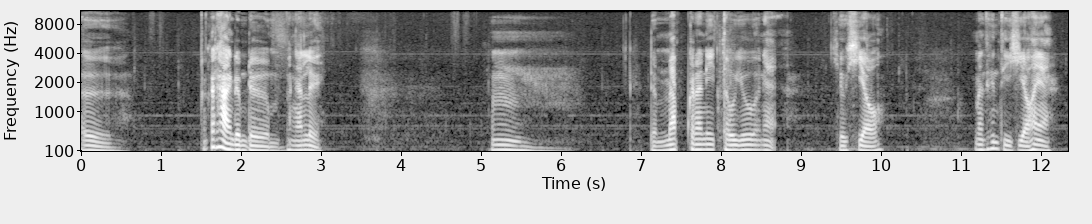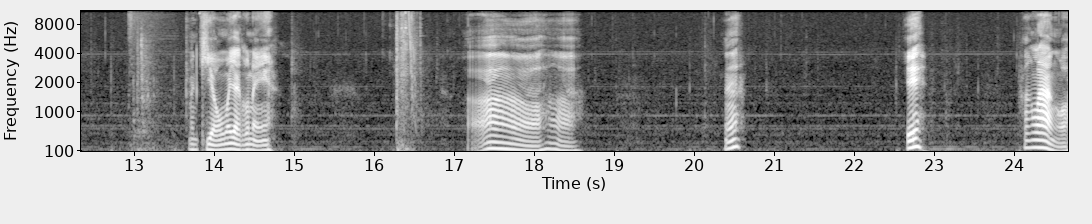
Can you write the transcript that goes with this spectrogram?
เออ มันก็ทางเดิมๆ ทั้งนั้นเลย อืม The map กรณี told you เนี่ย เขียวเขียวๆมันขึ้นสีเขียวให้อะมันเขียวมาจากตรงไหนอะอ่านะเอ๊ะ ข้างล่างเหรอ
